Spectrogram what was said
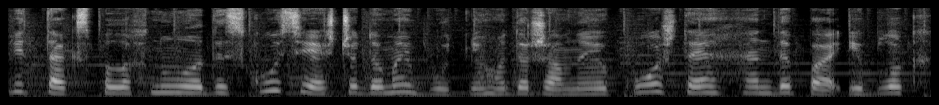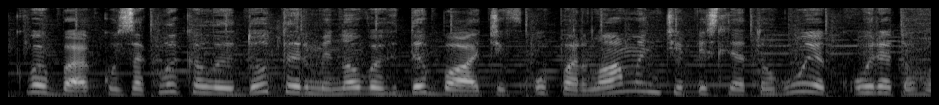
Відтак спалахнула дискусія щодо майбутнього державної пошти. НДП і блок Квебеку закликали до термінових дебатів у парламенті після того, як уряд оголосив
